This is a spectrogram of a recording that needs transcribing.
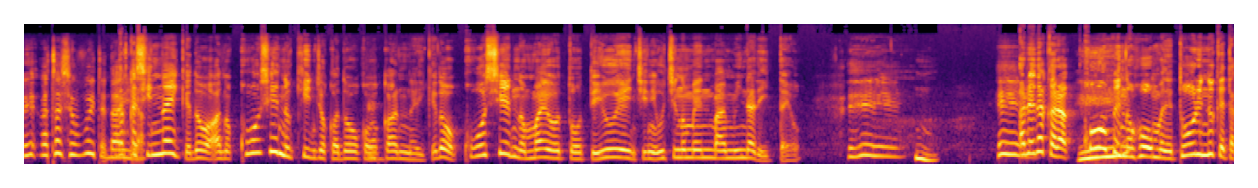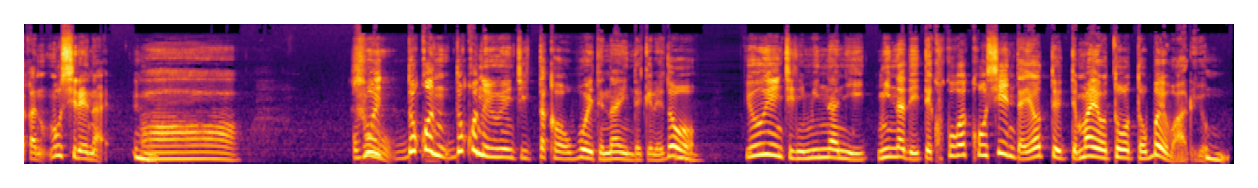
え私覚えてなや。ないんか知んないけどあの甲子園の近所かどうかわかんないけど、甲子園の前を通って遊園地にうちのメンバーみんなで行ったよ。えー。うん。えー。あれだから神戸の方まで通り抜けたかもしれない。うん。ああ覚えどこどこの遊園地行ったかは覚えてないんだけれど、遊園地にみんなにみんなでいてここが甲子園だよって言って前を通った覚えはあるよ。うん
